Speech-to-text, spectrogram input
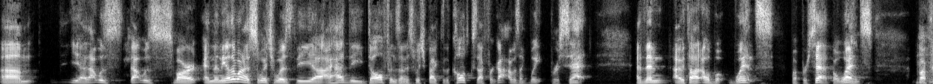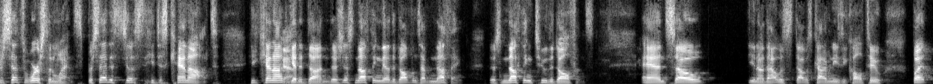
um, yeah, that was that was smart. And then the other one I switched was the uh, I had the Dolphins and I switched back to the Colts because I forgot I was like, wait, Brissett. And then I thought, oh, but Wentz, but Brissett, but Wentz. But mm-hmm. Brissett's worse than Wentz. Brissett is just he just cannot. He cannot yeah. get it done. There's just nothing there. The Dolphins have nothing. There's nothing to the Dolphins. And so, you know, that was that was kind of an easy call too. But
